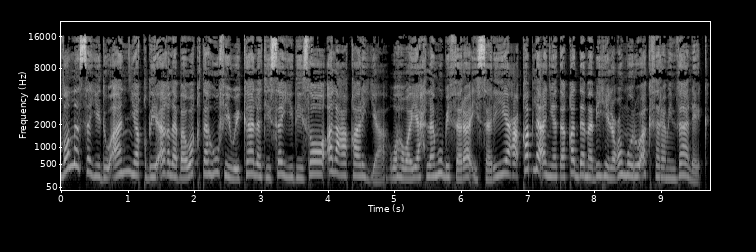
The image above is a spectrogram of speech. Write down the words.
ظل السيد أن يقضي أغلب وقته في وكالة سيد صو العقارية وهو يحلم بالثراء السريع قبل أن يتقدم به العمر أكثر من ذلك.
